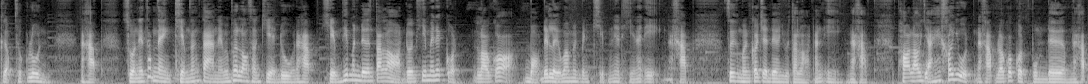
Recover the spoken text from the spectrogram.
เกือบทุกรุ่นนะครับส่วนในตำแหน่งเข็มต่างๆเนี่ยเพื่อนๆลองสังเกตดูนะครับเข็มที่มันเดินตลอดโดยที่ไม่ได้กด เราก็บอกได้เลยว่ามันเป็นเข็มนาทีนั่นเองนะครับซึ่งมันก็จะเดินอยู่ตลอดนั่นเองนะครับพอเราอยากให้เขาหยุดนะครับเราก็กดปุ่มเดิมนะครับ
